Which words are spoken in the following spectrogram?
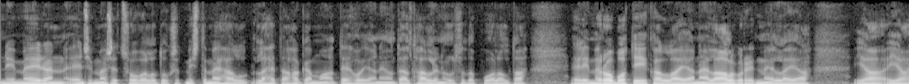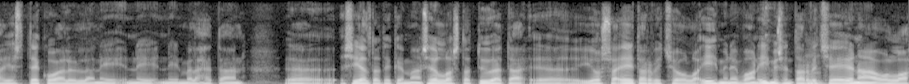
niin meidän ensimmäiset sovellutukset, mistä me lähdetään hakemaan tehoja, ne on täältä hallinnolliselta puolelta. Eli me robotiikalla ja näillä algoritmeilla ja, ja, ja, ja tekoälyllä, niin, niin, niin me lähdetään – sieltä tekemään sellaista työtä, jossa ei tarvitse olla ihminen, vaan ihmisen tarvitsee mm. enää olla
